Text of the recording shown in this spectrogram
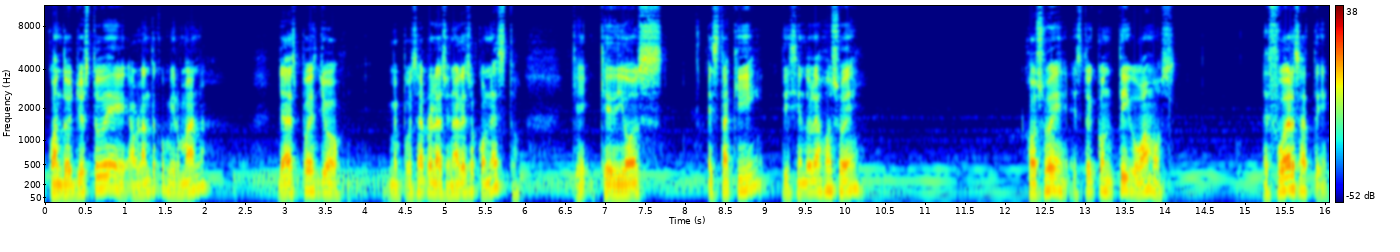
Cuando yo estuve hablando con mi hermana, ya después yo me puse a relacionar eso con esto, que, que Dios está aquí diciéndole a Josué, Josué, estoy contigo, vamos, esfuérzate,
